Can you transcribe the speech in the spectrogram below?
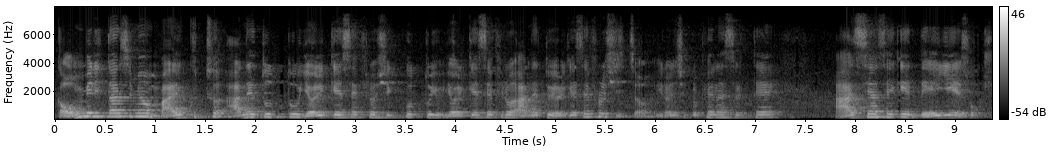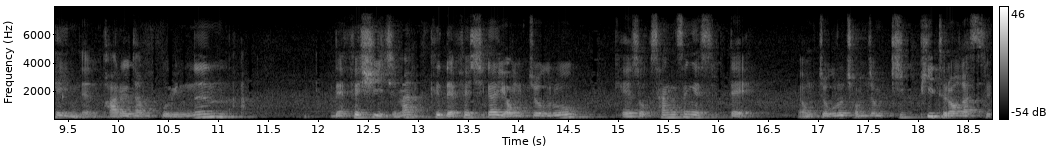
그러니까 엄밀히 따지면 말쿠트 안에도 또 10개 세피롯이 있고 또 10개 세피롯 안에 또 10개 세피롯이 있죠. 이런 식으로 표현했을 때 아시아 세계 내에 속해 있는 발을 담고 있는 네페시이지만 그 네페시가 영적으로 계속 상승했을 때 영적으로 점점 깊이 들어갔을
